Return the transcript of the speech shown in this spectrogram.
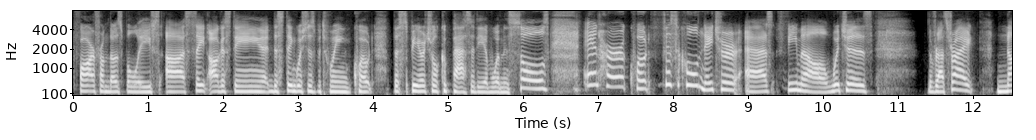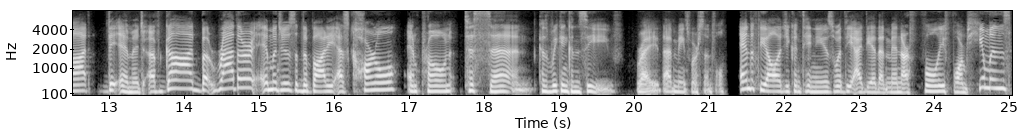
far from those beliefs. Uh, St. Augustine distinguishes between, quote, the spiritual capacity of women's souls and her, quote, physical nature as female, which is that's right, not the image of God, but rather images of the body as carnal and prone to sin, because we can conceive, right? That means we're sinful. And the theology continues with the idea that men are fully formed humans,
